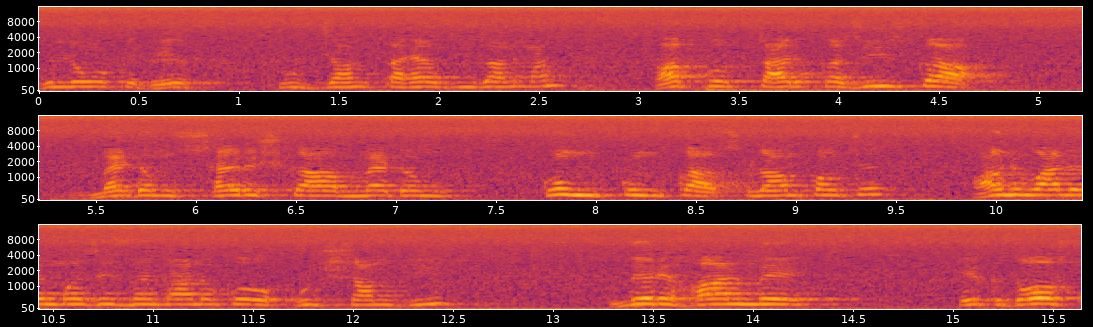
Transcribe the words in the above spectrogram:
दिलों के भेद तू जानता है अजीजान मन आपको तारिक अज़ीज़ का, मैडम सैरिश का, मैडम कुम कुम का सलाम पहुँचे। आने वाले मस्जिद मेहमानों को खुश आमदीद। मेरे हाल में एक दोस्त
